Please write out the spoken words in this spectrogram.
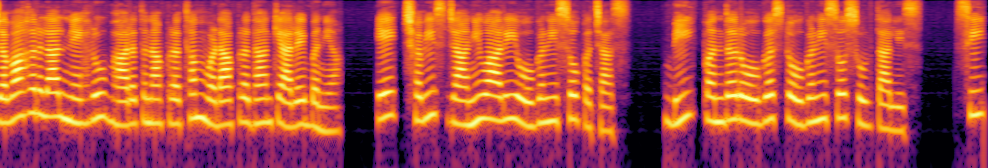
જવાહરલાલ નહેરુ ભારતના પ્રથમ વડાપ્રધાન ક્યારે બન્યા એ છવ્વીસ જાન્યુઆરી ઓગણીસો પચાસ બી પંદર ઓગસ્ટ ઓગણીસો સુડતાલીસ. સી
